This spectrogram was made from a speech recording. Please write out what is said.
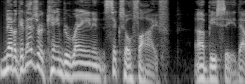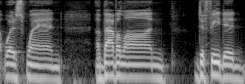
Nebuchadnezzar came to reign in 605 uh, BC. That was when Uh, Babylon defeated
